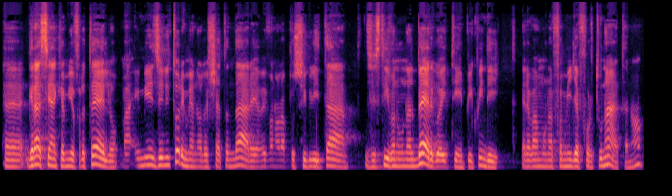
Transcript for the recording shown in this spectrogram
eh, grazie anche a mio fratello, ma i miei genitori mi hanno lasciato andare, avevano la possibilità, gestivano un albergo ai tempi, quindi eravamo una famiglia fortunata, no?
